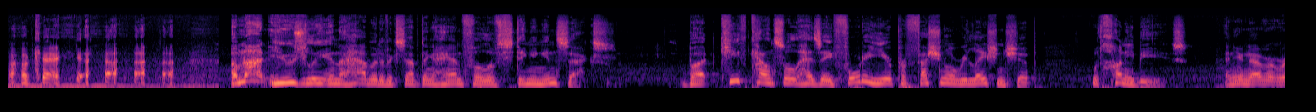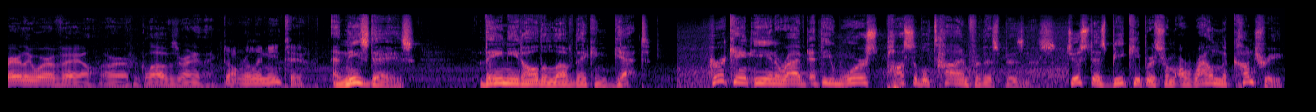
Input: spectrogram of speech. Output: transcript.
Okay. I'm not usually in the habit of accepting a handful of stinging insects. But Keith Council has a 40 year professional relationship with honeybees. And you never, rarely wear a veil or gloves or anything. Don't really need to. And these days, they need all the love they can get. Hurricane Ian arrived at the worst possible time for this business, just as beekeepers from around the country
